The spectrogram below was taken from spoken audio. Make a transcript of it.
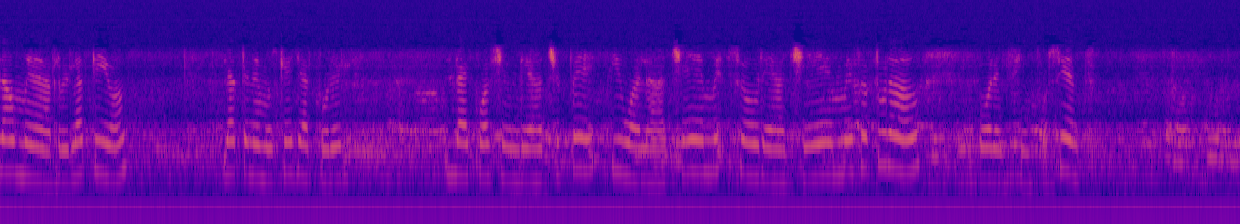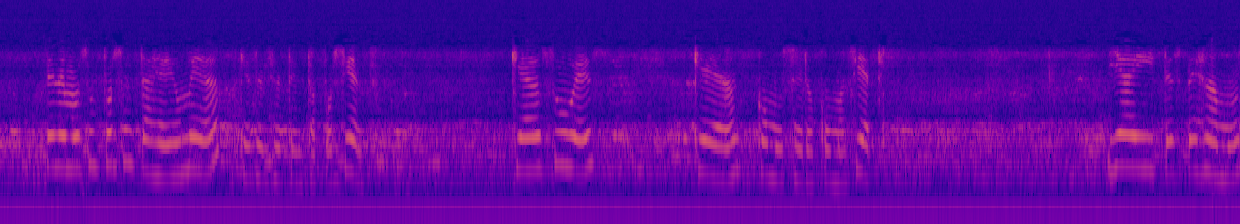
la humedad relativa la tenemos que hallar por el, la ecuación de HP igual a HM sobre HM saturado por el 100%. Tenemos un porcentaje de humedad que es el 70%, que a su vez queda como 0,7. Y ahí despejamos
